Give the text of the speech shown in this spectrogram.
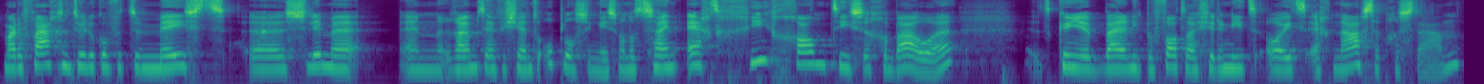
Maar de vraag is natuurlijk of het de meest uh, slimme en ruimte-efficiënte oplossing is. Want het zijn echt gigantische gebouwen. Het kun je bijna niet bevatten als je er niet ooit echt naast hebt gestaan.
